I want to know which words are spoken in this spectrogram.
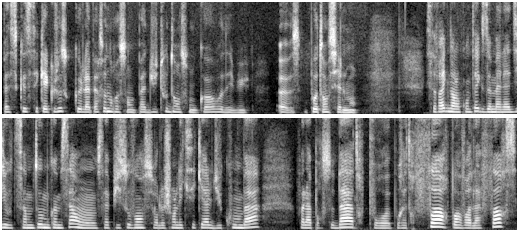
Parce que c'est quelque chose que la personne ne ressent pas du tout dans son corps au début, potentiellement. C'est vrai que dans le contexte de maladies ou de symptômes comme ça, on s'appuie souvent sur le champ lexical du combat, voilà, pour se battre, pour, pour être fort, pour avoir de la force.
